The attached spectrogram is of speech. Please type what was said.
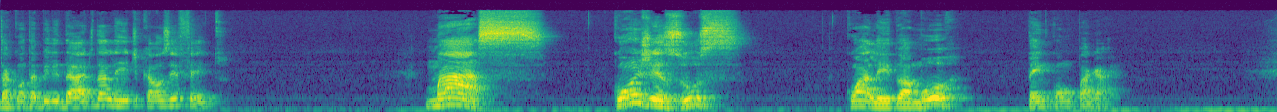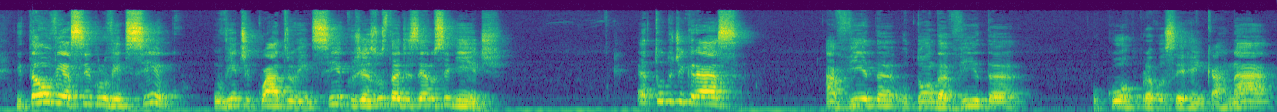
Da contabilidade da lei de causa e efeito. Mas, com Jesus, com a lei do amor, tem como pagar. Então, o versículo 25 o 24 e o 25, Jesus está dizendo o seguinte: é tudo de graça. A vida, o dom da vida, o corpo para você reencarnar,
